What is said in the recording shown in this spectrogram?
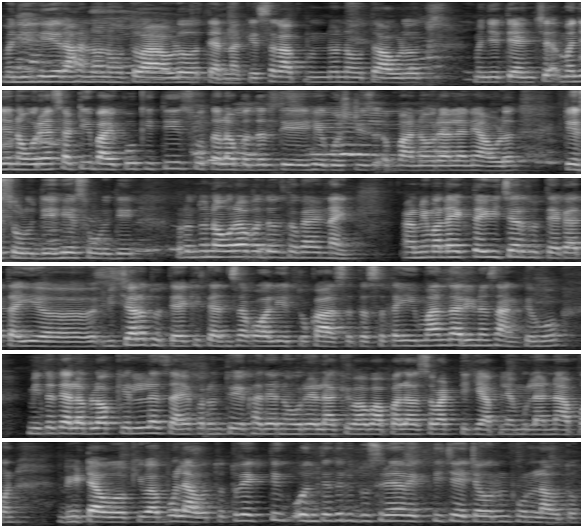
म्हणजे हे राहणं नव्हतं आवडत. त्यांना केस कापणं नव्हतं आवडत. म्हणजे त्यांच्या म्हणजे नवऱ्यासाठी बायको किती स्वतःला बदलते हे गोष्टी बा- नवऱ्याला नाही आवडत. ते सोडू दे हे सोडू दे. परंतु नवरा चालतो काय नाही. आणि मला एक ताई विचारत होत्या का ताई विचारत होत्या की त्यांचा कॉल येतो का असं तसं. ताई इमानदारीनं सांगते हो. मी तर त्याला ब्लॉक केलेलंच आहे परंतु एखाद्या नवऱ्याला किंवा बापाला असं वाटते की आपल्या मुलांना आपण भेटावं किंवा बोलावं तर तो व्यक्ती कोणत्या तरी दुसऱ्या व्यक्तीच्या याच्यावरून फोन लावतो.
